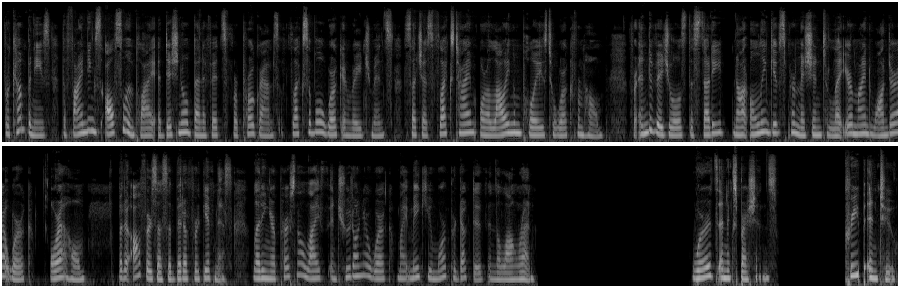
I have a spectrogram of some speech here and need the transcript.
For companies, the findings also imply additional benefits for programs flexible work arrangements such as flex time or allowing employees to work from home. For individuals, the study not only gives permission to let your mind wander at work or at home, but it offers us a bit of forgiveness. Letting your personal life intrude on your work might make you more productive in the long run. Words and expressions. Creep into,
